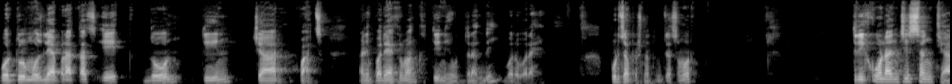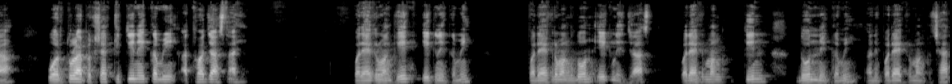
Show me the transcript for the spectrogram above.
वर्तुळ मोजले आपण आताच एक दोन तीन चार पाच. आणि पर्याय क्रमांक तीन हे उत्तर अगदी बरोबर आहे. पुढचा प्रश्न तुमच्यासमोर त्रिकोणांची संख्या वर्तुळापेक्षा कितीने कमी अथवा जास्त आहे? पर्याय क्रमांक एक एकने कमी. पर्याय क्रमांक दोन एकने जास्त. पर्याय क्रमांक तीन दोनने कमी. आणि पर्याय क्रमांक चार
